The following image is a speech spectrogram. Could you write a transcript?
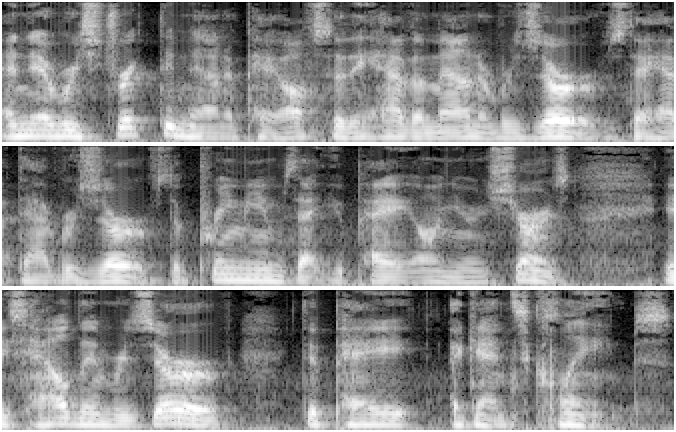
And they restrict the amount of payoff, so they have amount of reserves. They have to have reserves. The premiums that you pay on your insurance is held in reserve to pay against claims.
